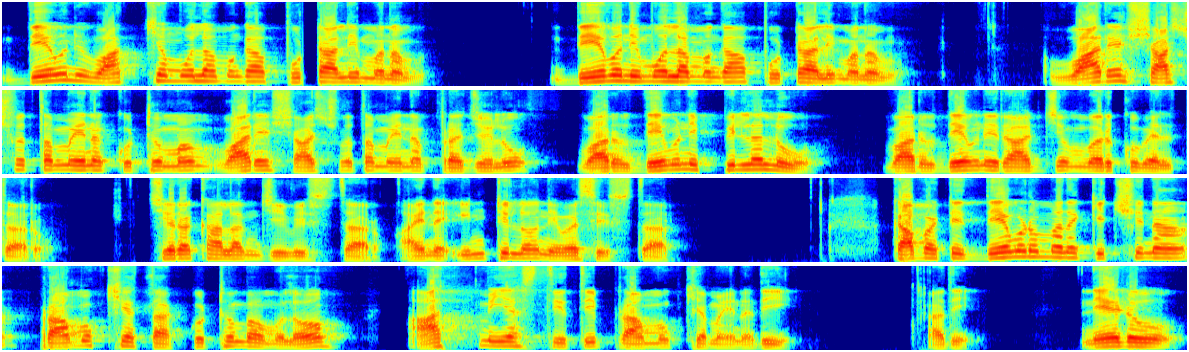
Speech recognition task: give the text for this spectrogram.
దేవుని వాక్య మూలముగా పుట్టాలి మనం. దేవుని మూలముగా పుట్టాలి మనం. వారే శాశ్వతమైన కుటుంబం వారే శాశ్వతమైన ప్రజలు వారు దేవుని పిల్లలు వారు దేవుని రాజ్యం వరకు వెళ్తారు. చిరకాలం జీవిస్తారు. ఆయన ఇంటిలో నివసిస్తారు. కాబట్టి దేవుడు మనకిచ్చిన ప్రాముఖ్యత కుటుంబములో ఆత్మీయ స్థితి ప్రాముఖ్యమైనది. అది నేడు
